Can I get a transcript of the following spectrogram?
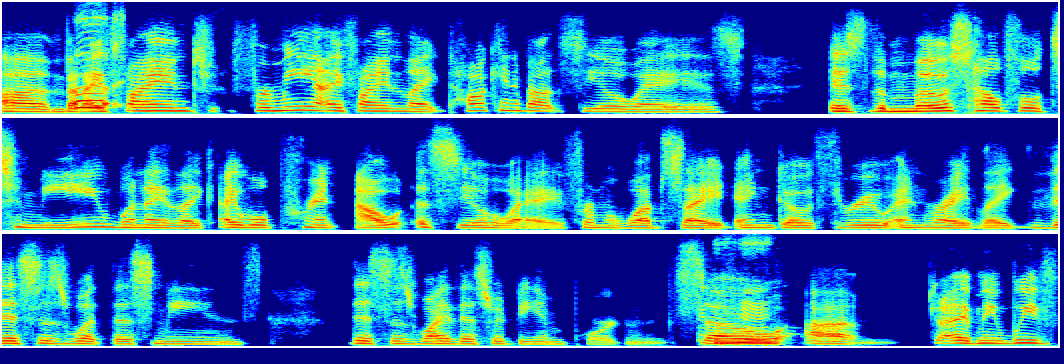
Um, but i find for me i find like talking about coas is the most helpful to me when i like i will print out a coa from a website and go through and write like this is what this means. This is why this would be important. So mm-hmm. um, i mean we've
